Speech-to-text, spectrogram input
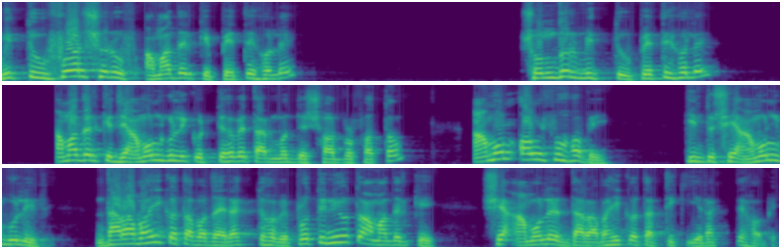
মৃত্যু উপহার স্বরূপ আমাদেরকে পেতে হলে সুন্দর মৃত্যু পেতে হলে আমাদেরকে যে আমলগুলি করতে হবে তার মধ্যে সর্বপ্রথম আমল অল্প হবে, কিন্তু সে আমলগুলির ধারাবাহিকতা বজায় রাখতে হবে। প্রতিনিয়ত আমাদেরকে সে আমলের ধারাবাহিকতা টিকিয়ে রাখতে হবে।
